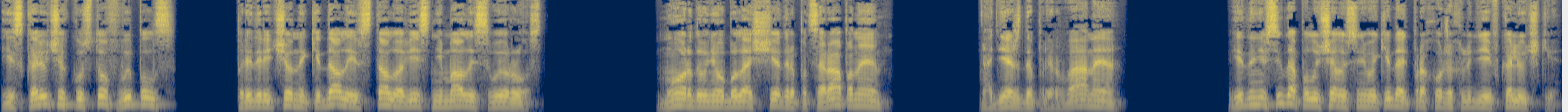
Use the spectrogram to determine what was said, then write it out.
Из колючих кустов выполз предреченный кидал и встал во весь немалый свой рост. Морда у него была щедро поцарапанная, одежда прерванная. Видно, не всегда получалось у него кидать прохожих людей в колючки.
